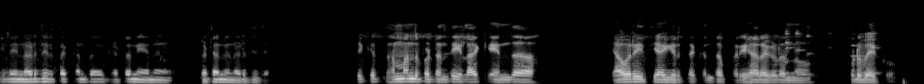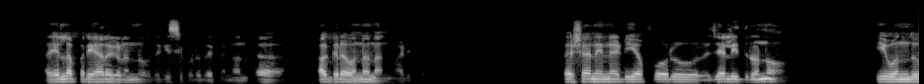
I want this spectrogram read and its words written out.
ಇಲ್ಲಿ ನಡೆದಿರ್ತಕ್ಕಂಥ ಘಟನೆಯನ್ನು ಘಟನೆ ನಡೆದಿದೆ. ಇದಕ್ಕೆ ಸಂಬಂಧಪಟ್ಟಂತೆ ಇಲಾಖೆಯಿಂದ ಯಾವ ರೀತಿಯಾಗಿರ್ತಕ್ಕಂಥ ಪರಿಹಾರಗಳನ್ನು ಕೊಡಬೇಕು, ಆ ಎಲ್ಲ ಪರಿಹಾರಗಳನ್ನು ಒದಗಿಸಿ ಕೊಡಬೇಕನ್ನುವಂತ ಆಗ್ರಹವನ್ನು ನಾನು ಮಾಡಿದ್ದೆ. ಬಹುಶಃ ನಿನ್ನೆ ಡಿ ಎಫ್ ಅವರು ರಜೆಯಲ್ಲಿದ್ರು ಈ ಒಂದು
